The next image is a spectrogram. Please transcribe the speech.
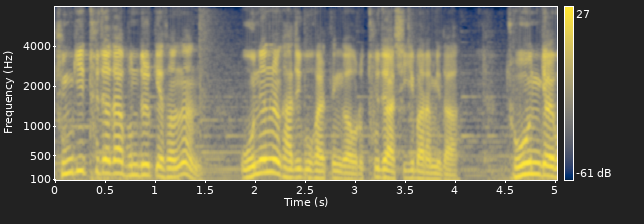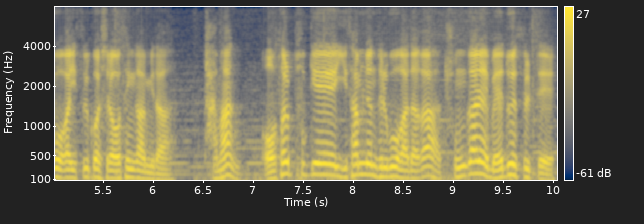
중기 투자자 분들께서는 5년을 가지고 갈 생각으로 투자하시기 바랍니다. 좋은 결과가 있을 것이라고 생각합니다. 다만 어설프게 2, 3년 들고 가다가 중간에 매도했을 때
